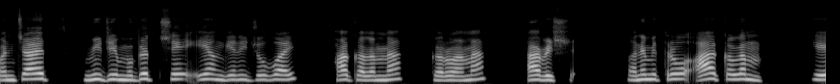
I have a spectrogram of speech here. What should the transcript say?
પંચાયતની જે મુદત છે એ અંગેની જોગવાઈ આ કલમમાં કરવામાં આવી છે. અને મિત્રો, આ કલમ એ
